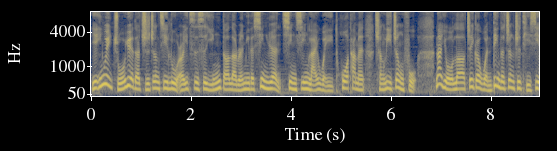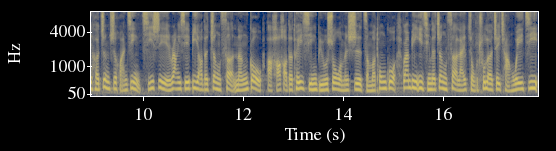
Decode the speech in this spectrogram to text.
也因为卓越的执政记录而一次次赢得了人民的信任、信心，来委托他们成立政府。那有了这个稳定的政治体系和政治环境，其实也让一些必要的政策能够啊好好的推行。比如说，我们是怎么通过关闭疫情的政策来走出了这场危机？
